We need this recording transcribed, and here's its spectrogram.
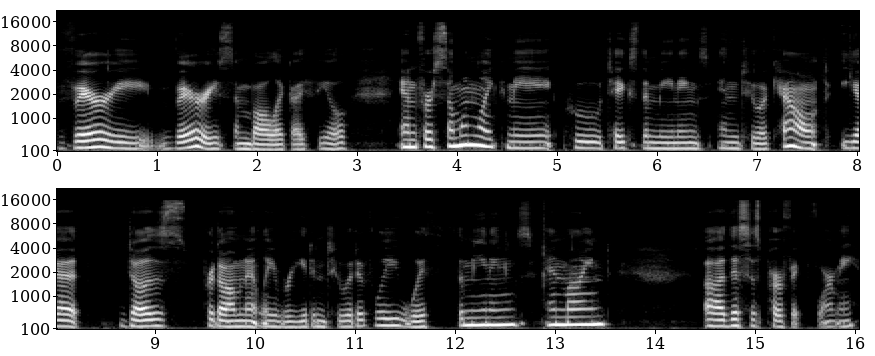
Very, very symbolic, I feel. And for someone like me who takes the meanings into account, yet does predominantly read intuitively with the meanings in mind, uh, this is perfect for me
